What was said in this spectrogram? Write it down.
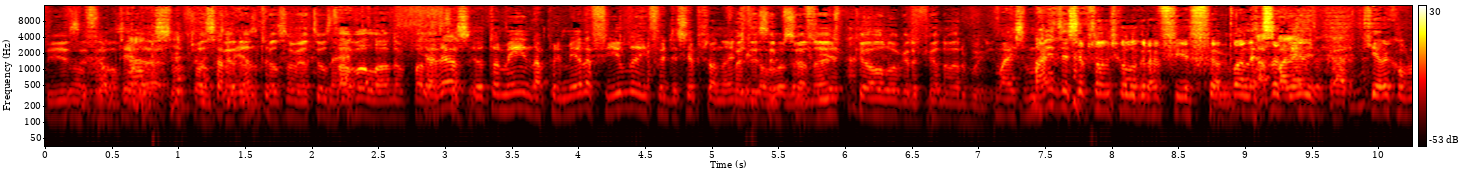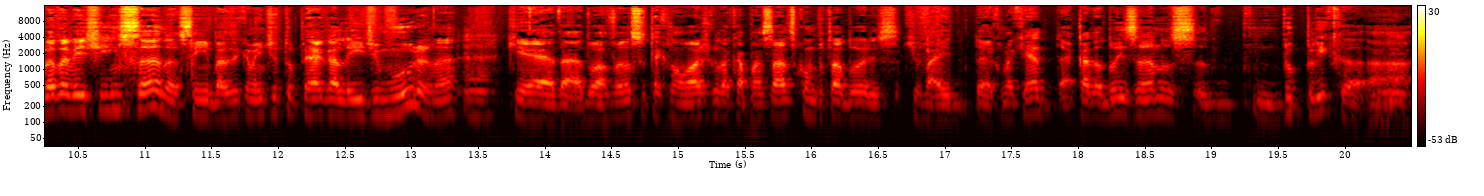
Isso, no ele deu uma Fronteira, palestra no Fronteira do Pensamento, eu estava lá na palestra. aliás, eu também na primeira fila e foi decepcionante Foi a decepcionante holografia. porque a holografia não era bonita. Mas mais decepcionante que a holografia foi a palestra, A palestra dele, do que era completamente insana, assim. Basicamente, tu pega a lei de Moore, né? Que é da- do avanço tecnológico da capacidade dos computadores, que vai, é, como é que é? A cada dois anos uh, duplica a,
